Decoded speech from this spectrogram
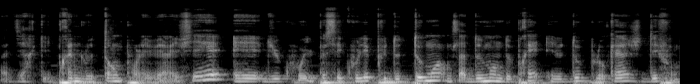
on va dire qu'ils prennent le temps pour les vérifier, et du coup il peut s'écouler plus de deux mois entre la demande de prêt et le déblocage des fonds.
